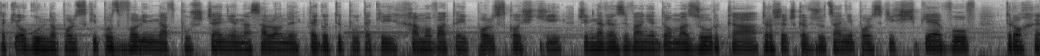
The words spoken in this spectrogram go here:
taki ogólnopolski, pozwolił na wpuszczenie na salony tego typu takiej hamowatej polskości, czyli nawiązywanie do Mazurka, troszeczkę wrzucanie polskich śpiewów, trochę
